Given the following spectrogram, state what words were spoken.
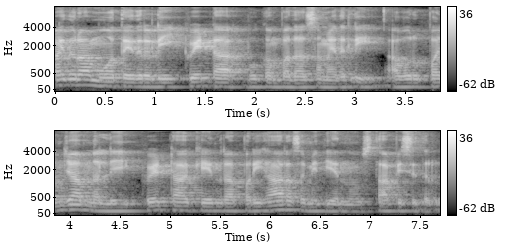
ಒಂಬೈನೂರ ಮೂವತ್ತೈದರಲ್ಲಿ ಕ್ವೆಟ್ಟಾ ಭೂಕಂಪದ ಸಮಯದಲ್ಲಿ ಅವರು ಪಂಜಾಬ್ನಲ್ಲಿ ಕ್ವೆಟ್ಟಾ ಕೇಂದ್ರ ಪರಿಹಾರ ಸಮಿತಿಯನ್ನು ಸ್ಥಾಪಿಸಿದರು.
